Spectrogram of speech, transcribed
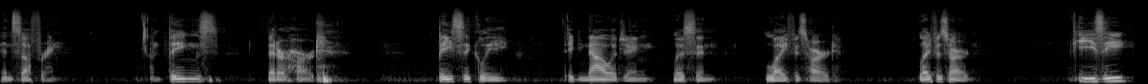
and suffering, on things that are hard. Basically, acknowledging listen, life is hard. Life is hard. Easy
